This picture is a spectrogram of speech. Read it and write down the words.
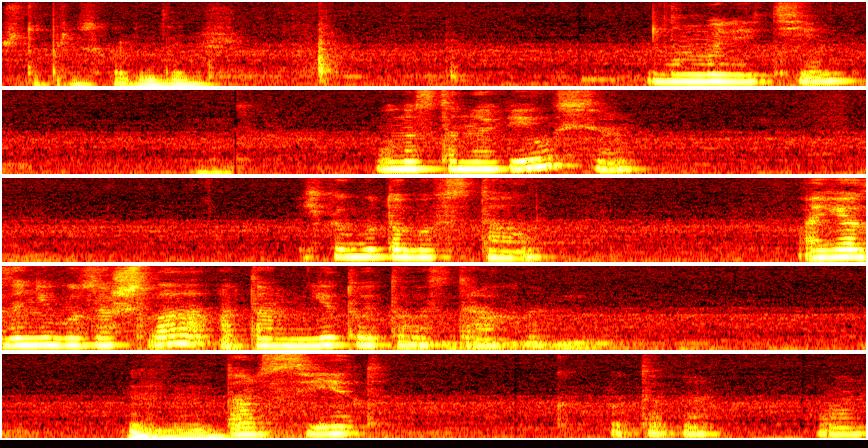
Что происходит дальше? Но мы летим. Он остановился и как будто бы встал. А я за него зашла, а там нету этого страха. Там свет, как будто бы он,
